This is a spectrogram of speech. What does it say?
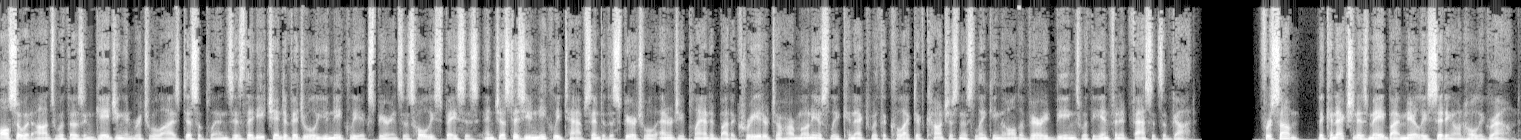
Also, at odds with those engaging in ritualized disciplines is that each individual uniquely experiences holy spaces and just as uniquely taps into the spiritual energy planted by the Creator to harmoniously connect with the collective consciousness linking all the varied beings with the infinite facets of God. For some, the connection is made by merely sitting on holy ground.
